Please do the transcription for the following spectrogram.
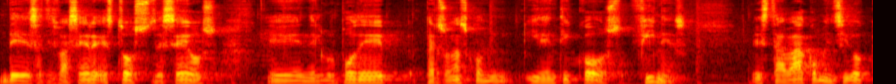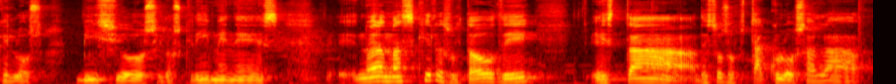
De satisfacer estos deseos en el grupo de personas con idénticos fines. Estaba convencido que los vicios y los crímenes eh, no eran más que el resultado de esta, de estos obstáculos a la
